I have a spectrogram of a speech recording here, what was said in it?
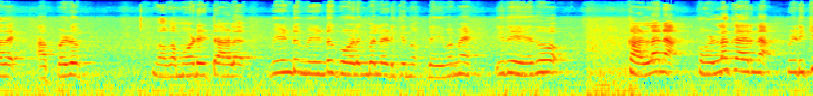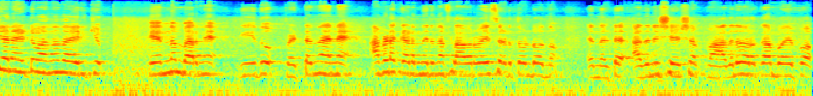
അതെ അപ്പോഴും മുഖം മൂടിയിട്ട ആൾ വീണ്ടും വീണ്ടും കോളിംഗ് ബെല്ലടിക്കുന്നു ദൈവമേ ഇതേതോ കള്ളനാ കൊള്ളക്കാരനാ പിടിക്കാനായിട്ട് വന്നതായിരിക്കും. എന്നും പറഞ്ഞ് ഗീതു പെട്ടെന്ന് തന്നെ അവിടെ കിടന്നിരുന്ന ഫ്ലവർ വൈസ് എടുത്തുകൊണ്ട് വന്നു. എന്നിട്ട് അതിനുശേഷം വാതിൽ തുറക്കാൻ പോയപ്പോൾ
